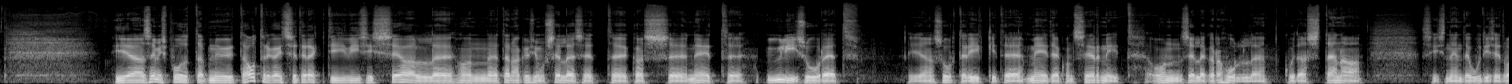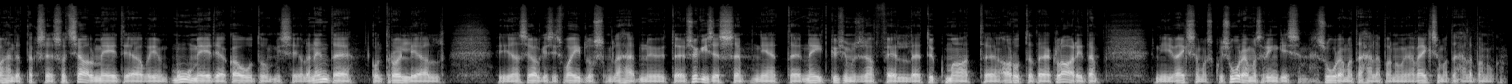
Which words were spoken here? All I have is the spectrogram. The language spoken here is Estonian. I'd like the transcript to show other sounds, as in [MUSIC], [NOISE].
ja see, mis puudutab nüüd autorikaitse direktiivi, siis seal on täna küsimus selles, et kas need ülisuured ja suurte riikide meediakontsernid on sellega rahul, kuidas täna siis nende uudiseid vahendatakse sotsiaalmeedia või muu meedia kaudu, mis ei ole nende kontrolli all, ja sealgi siis vaidlus läheb nüüd sügisesse, nii et neid küsimusi saab veel tükk maad arutada ja klaarida, nii väiksemas kui suuremas ringis, suurema tähelepanu ja väiksema tähelepanuga.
